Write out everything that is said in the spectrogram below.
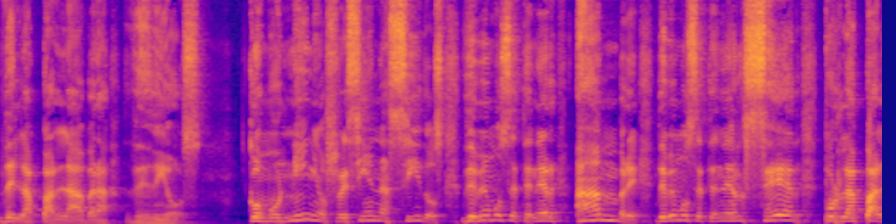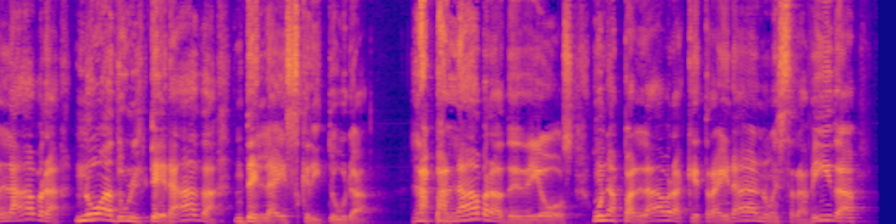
de la palabra de Dios como niños recién nacidos, debemos de tener hambre, debemos de tener sed por la palabra no adulterada de la escritura. La palabra de Dios, una palabra que traerá a nuestra vida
